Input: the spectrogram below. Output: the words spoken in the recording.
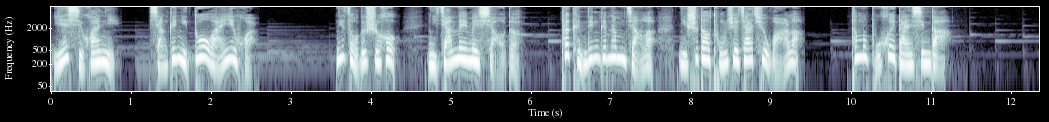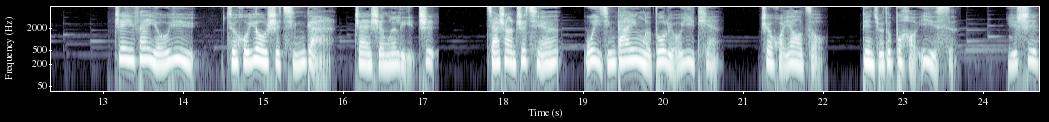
也喜欢你，想跟你多玩一会儿。你走的时候，你家妹妹小的，他肯定跟他们讲了你是到同学家去玩了，他们不会担心的。这一番犹豫，最后又是情感战胜了理智，加上之前我已经答应了多留一天，这会儿要走，便觉得不好意思，于是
